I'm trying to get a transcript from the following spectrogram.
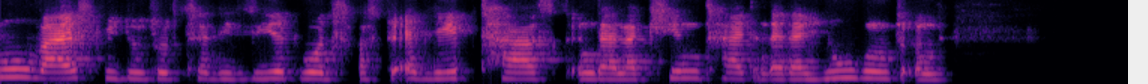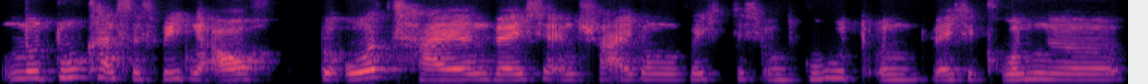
Du weißt, wie du sozialisiert wurdest, was du erlebt hast in deiner Kindheit, in deiner Jugend und nur du kannst deswegen auch beurteilen, welche Entscheidungen richtig und gut und welche Gründe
